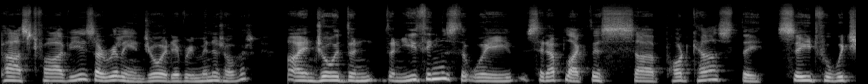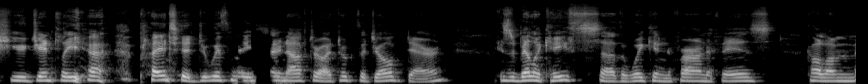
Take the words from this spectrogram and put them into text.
past five years. I really enjoyed every minute of it. I enjoyed the, the new things that we set up, like this uh, podcast, the seed for which you gently uh, planted with me soon after I took the job, Darren. Isabella Keith's uh, The Week in Foreign Affairs column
